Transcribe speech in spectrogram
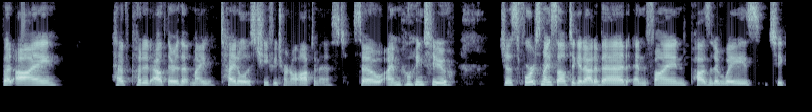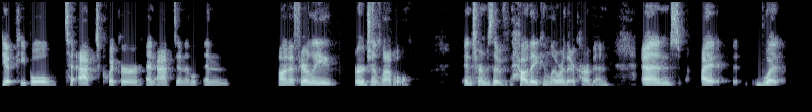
But I have put it out there that my title is Chief Eternal Optimist. So I'm going to just force myself to get out of bed and find positive ways to get people to act quicker and act in, a, in on a fairly urgent level in terms of how they can lower their carbon. And I what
